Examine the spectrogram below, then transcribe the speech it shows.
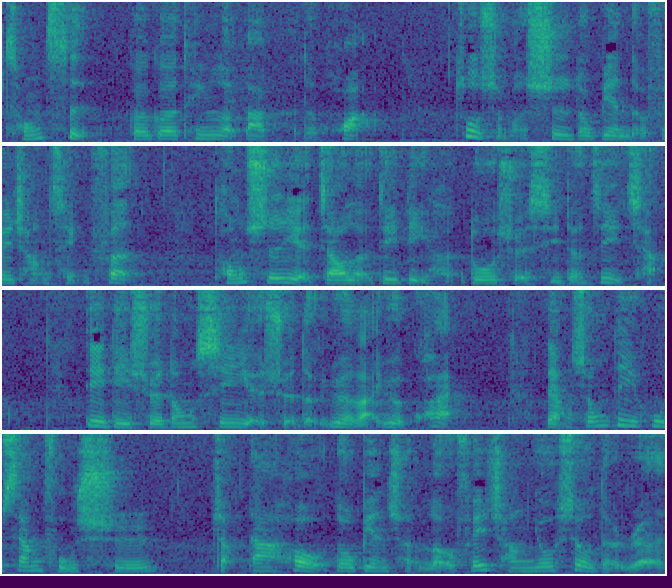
从此，哥哥听了爸爸的话，做什么事都变得非常勤奋，同时也教了弟弟很多学习的技巧。弟弟学东西也学得越来越快，两兄弟互相扶持，长大后都变成了非常优秀的人。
